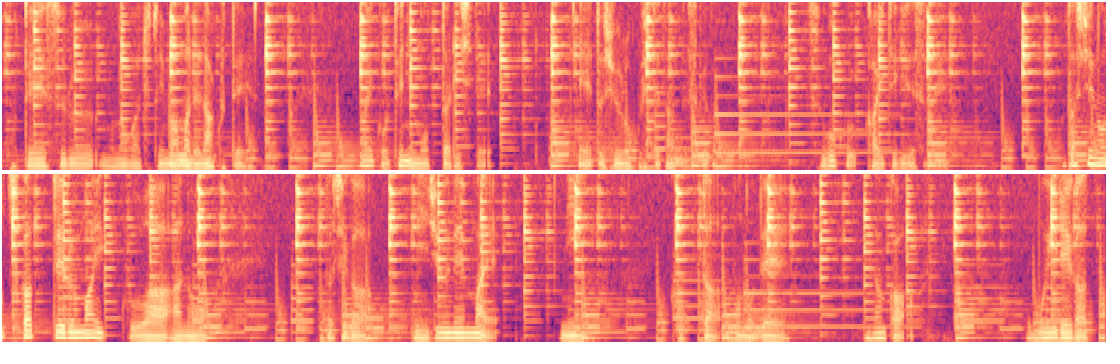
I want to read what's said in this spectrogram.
固定するものがちょっと今までなくてマイクを手に持ったりして、えーと収録してたんですけどすごく快適ですね。私の使ってるマイクはあの私が20年前に買ったものでなんか思い入れがあって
